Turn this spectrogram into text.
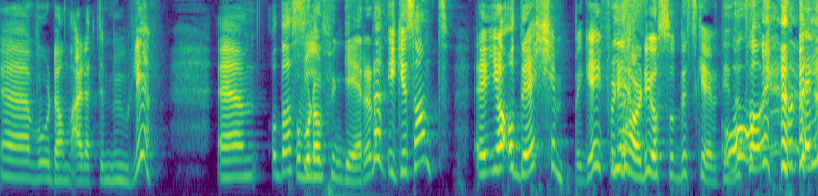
Eh, hvordan er dette mulig? Eh, og da Og hvordan fungerer det? Ikke sant? Eh, ja, og det er kjempegøy, for det har de også beskrevet i detalj. fortell,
